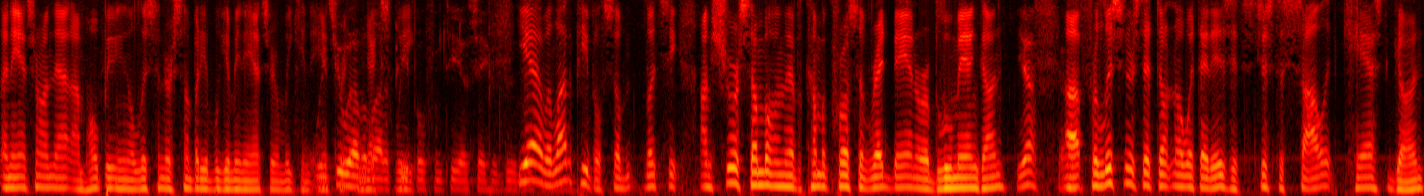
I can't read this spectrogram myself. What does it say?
an answer on that. I'm hoping a listener, somebody will give me an answer, and we can We do have a lot of week. people from TSA who do. Yeah, well, a lot of people. So let's see. I'm sure some of them have come across a red man or a blue man gun. Yeah. Uh, for listeners that don't know what that is, it's just a solid cast gun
